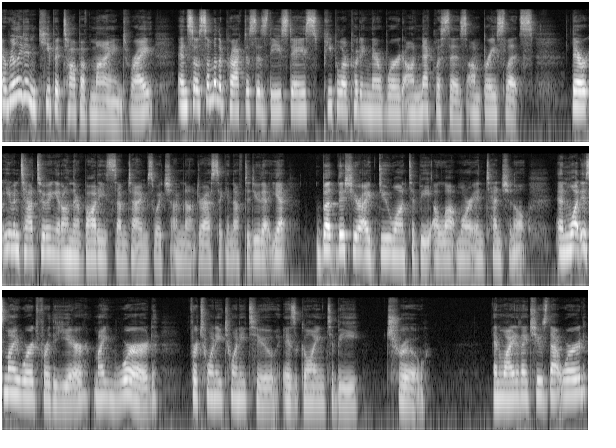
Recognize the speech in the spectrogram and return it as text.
I really didn't keep it top of mind, right? And so some of the practices these days, people are putting their word on necklaces, on bracelets, they're even tattooing it on their bodies sometimes, which I'm not drastic enough to do that yet. But this year, I do want to be a lot more intentional. And what is my word for the year? My word for 2022 is going to be true. And why did I choose that word?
